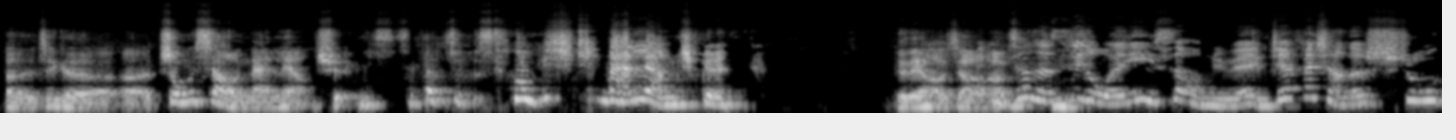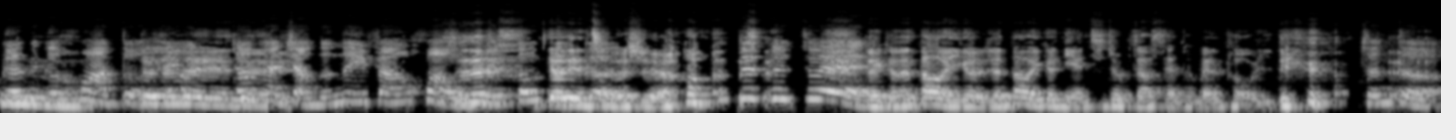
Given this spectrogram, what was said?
呃，这个呃，忠孝难两全，忠孝难两全。有点好笑啊！你真的是一个文艺少女哎！你今天分享的书跟那个画的，还有刚才讲的那一番话，我觉得都有点哲学。对对对，对，可能到了一个人到一个年纪就比较 sentimental 一点。真的，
